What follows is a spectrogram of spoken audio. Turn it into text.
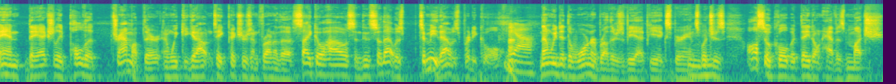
and they actually pulled a tram up there, and we could get out and take pictures in front of the Psycho house, and do, so that was to me that was pretty cool. Yeah. Then we did the Warner Brothers VIP experience, which Mm-hmm. is also cool, but they don't have as much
